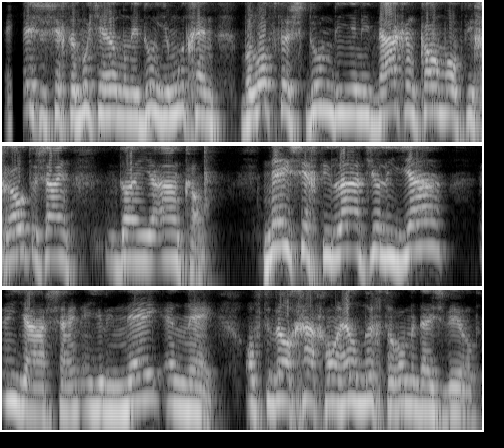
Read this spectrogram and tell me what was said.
En Jezus zegt, dat moet je helemaal niet doen. Je moet geen beloftes doen die je niet na kan komen of die groter zijn dan je aan kan. Nee, zegt hij, laat jullie ja een ja zijn en jullie nee en nee. Oftewel, ga gewoon heel nuchter om in deze wereld.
